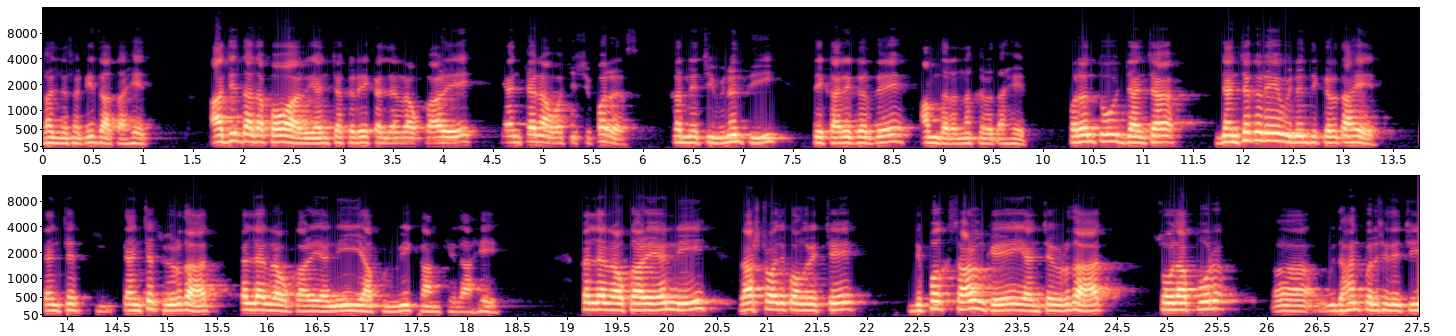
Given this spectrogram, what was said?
घालण्यासाठी जात आहेत. अजितदादा पवार यांच्याकडे कल्याणराव काळे यांच्या नावाची शिफारस करण्याची विनंती ते कार्यकर्ते आमदारांना करत आहेत. परंतु ज्यांच्या ज्यांच्याकडे विनंती करत आहेत त्यांच्या त्यांच्याच विरोधात कल्याणराव काळे यांनी यापूर्वी काम केलं आहे. कल्याणराव काळे यांनी राष्ट्रवादी काँग्रेसचे दीपक साळुंके यांच्या विरोधात सोलापूर विधान परिषदेची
